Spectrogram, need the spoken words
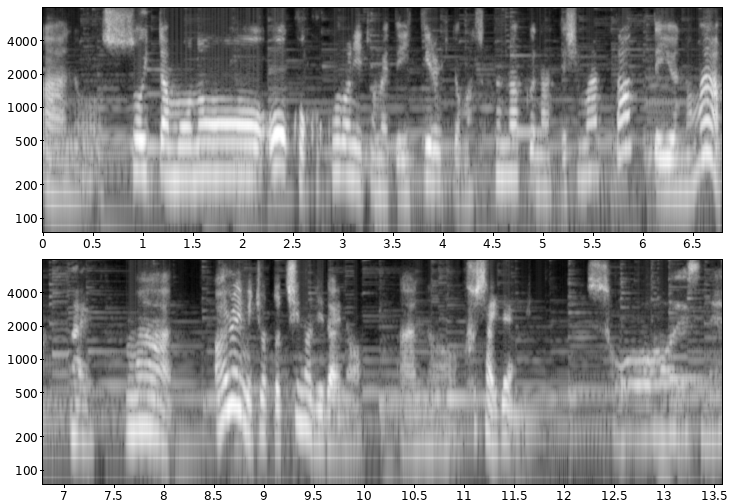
あのそういったものをこう心に留めて生きる人が少なくなってしまったっていうのが、はい、まあある意味ちょっと地の時代のあの負債だよね。そうですね。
